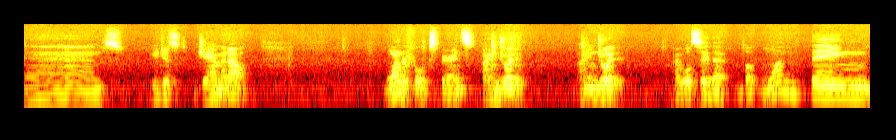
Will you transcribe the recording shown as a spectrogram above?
and you just jam it out. Wonderful experience. I enjoyed it. I enjoyed it. I will say that. But one thing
